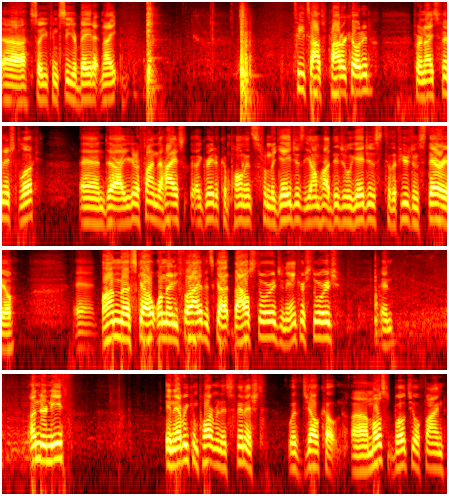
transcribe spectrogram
uh, so you can see your bait at night. T-tops powder coated for a nice finished look and uh, you're going to find the highest uh, grade of components from the gauges, the Yamaha digital gauges to the Fusion stereo. And on the Scout 195 it's got bow storage and anchor storage and underneath in every compartment is finished with gel coat. Uh, most boats you'll find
